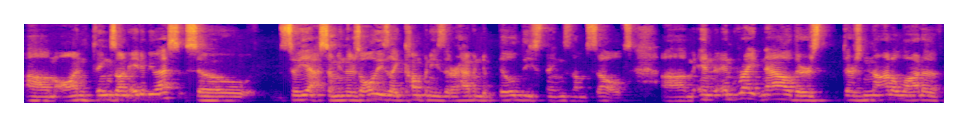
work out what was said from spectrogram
um, on things on AWS. So so yes, I mean, there's all these like companies that are having to build these things themselves, um, and and right now there's there's not a lot of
